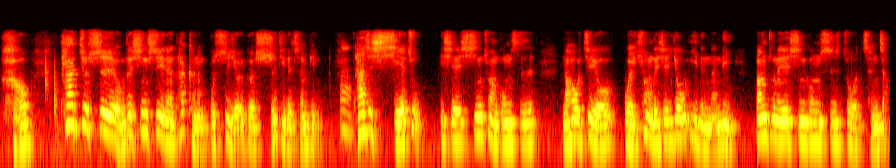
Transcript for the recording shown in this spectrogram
好，它就是我们这个新事业呢，它可能不是有一个实体的成品，嗯，它是协助一些新创公司，然后借由伟创的一些优异的能力，帮助那些新公司做成长，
